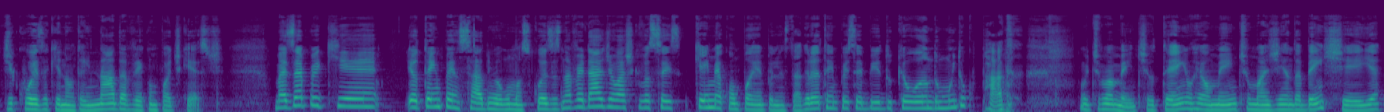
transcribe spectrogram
de coisa que não tem nada a ver com podcast. Mas é porque eu tenho pensado em algumas coisas. Na verdade, eu acho que vocês, quem me acompanha pelo Instagram, tem percebido que eu ando muito ocupada ultimamente. Eu tenho realmente uma agenda bem cheia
